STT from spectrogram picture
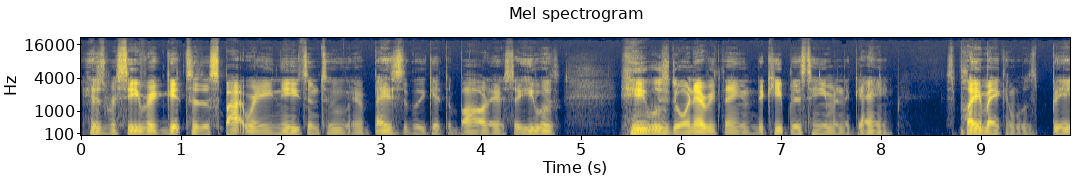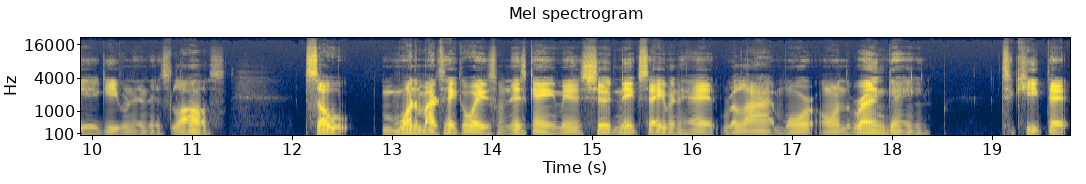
his receiver to get to the spot where he needs him to and basically get the ball there. So he was he was doing everything to keep this team in the game. His playmaking was big, even in his loss. So one of my takeaways from this game is should Nick Saban had relied more on the run game to keep that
